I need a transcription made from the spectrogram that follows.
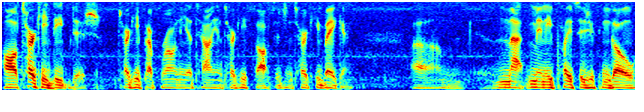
all turkey deep dish, turkey pepperoni, Italian turkey sausage, and turkey bacon. Um, not many places you can go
